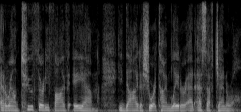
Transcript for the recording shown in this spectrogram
at around 2:35 a.m. He died a short time later at SF General.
